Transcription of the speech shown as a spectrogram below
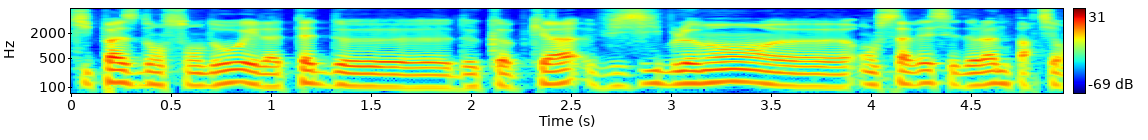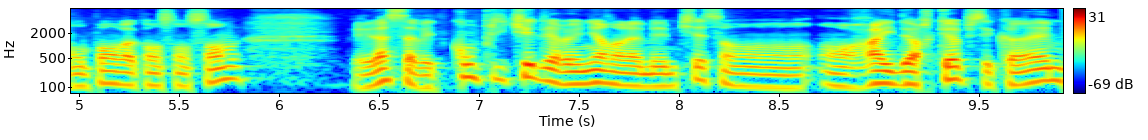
qui passe dans son dos et la tête de, de Kopka. Visiblement, euh, on le savait, ces deux-là ne partiront pas en vacances ensemble. Et là, ça va être compliqué de les réunir dans la même pièce en, en Ryder Cup. C'est quand même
